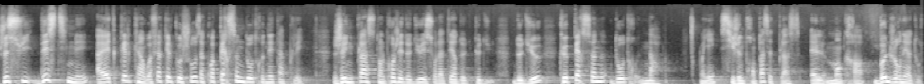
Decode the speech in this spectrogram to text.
je suis destiné à être quelqu'un ou à faire quelque chose à quoi personne d'autre n'est appelé. J'ai une place dans le projet de Dieu et sur la terre de, de Dieu que personne d'autre n'a. Vous voyez, si je ne prends pas cette place, elle manquera. Bonne journée à tous.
